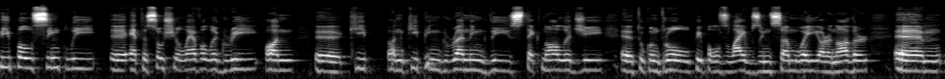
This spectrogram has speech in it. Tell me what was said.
people simply uh, at a social level agree on uh, keep on keeping running this technology uh, to control people's lives in some way or another. Um,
